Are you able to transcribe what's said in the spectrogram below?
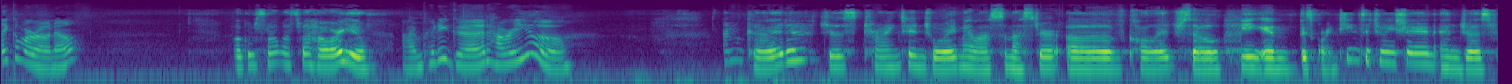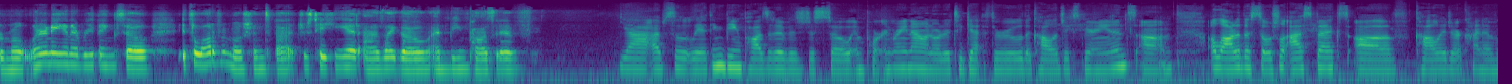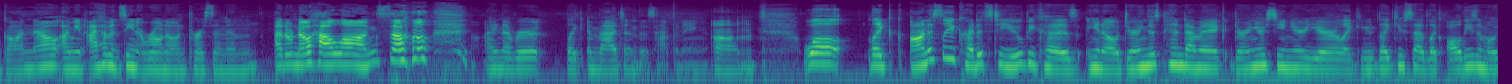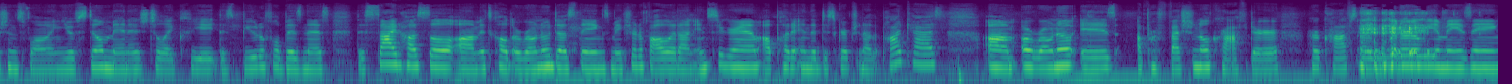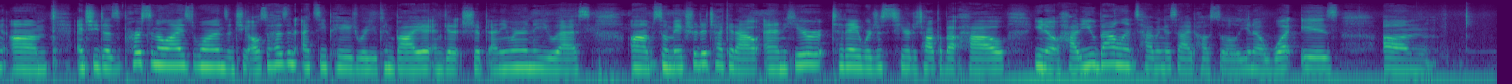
Alaikum, Aronno. Welcome, Salam How are you? I'm pretty good. How are you? I'm good. Just trying to enjoy my last semester of college. So, being in this quarantine situation and just remote learning and everything. So, it's a lot of emotions, but just taking it as I go and being positive. Yeah, absolutely. I think being positive is just so important right now in order to get through the college experience. Um, a lot of the social aspects of college are kind of gone now. I mean, I haven't seen Aronno in person in I don't know how long, so I never like imagined this happening. Um, well, like honestly credits to you because you know during this pandemic during your senior year like you like you said like all these emotions flowing you have still managed to like create this beautiful business this side hustle. Um it's called aronno does things. Make sure to follow it on instagram. I'll put it in the description of the podcast. Um aronno is a professional crafter. Her crafts are literally amazing. Um and she does personalized ones and she also has an etsy page where you can buy it and get it shipped anywhere in the us um so make sure to check it out. And here today we're just here to talk about how you know how do you balance having a side hustle? You know what is um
